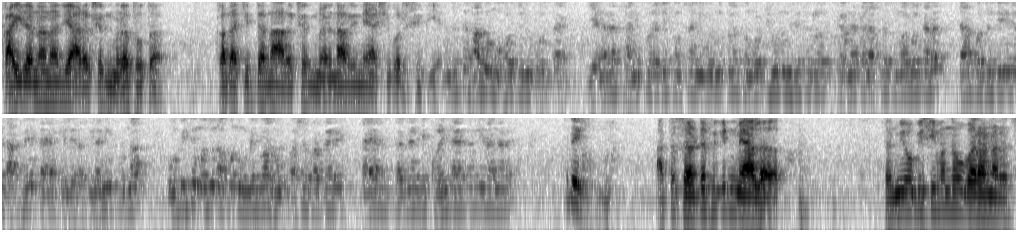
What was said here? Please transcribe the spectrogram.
काही जणांना जे आरक्षण मिळत होतं कदाचित त्यांना आरक्षण मिळणारही नाही अशी परिस्थिती आहे. हा जो मोहळ तुम्ही बोलताय येणाऱ्या स्थानिक स्वराज्य संस्था निवडणुकीला समोर ठेवून हे सगळं करण्यात आलं असं तुम्हाला बोल कारण त्या पद्धतीने ते दाखले तयार केले जातील आणि पुन्हा ओबीसी मधून आपण उमेदवार होऊ अशा प्रकारे तयार करण्याची फळी तयार करली जाणार आहे. ते आता सर्टिफिकेट मिळालं तर मी ओबीसी मधनं उभं राहणारच.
